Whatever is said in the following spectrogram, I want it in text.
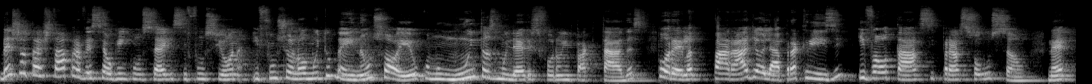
Deixa eu testar para ver se alguém consegue, se funciona e funcionou muito bem. Não só eu, como muitas mulheres foram impactadas por ela parar de olhar para a crise e voltar-se para a solução, né?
